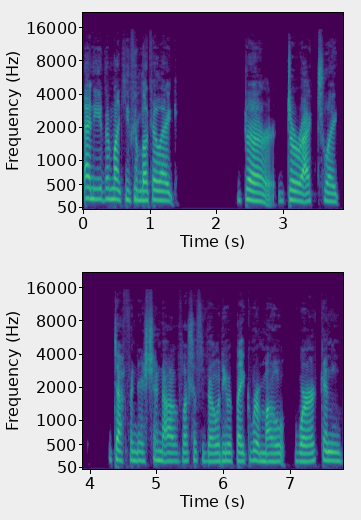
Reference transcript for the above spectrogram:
and even like you can look at like the direct like definition of accessibility with like remote work and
